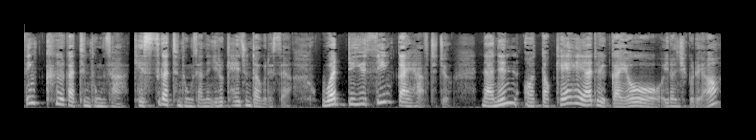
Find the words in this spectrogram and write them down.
think 같은 동사, guess 같은 동사는 이렇게 해준다고 그랬어요. What do you think I have to do? 나는 어떻게 해야 될까요? 이런 식으로요.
